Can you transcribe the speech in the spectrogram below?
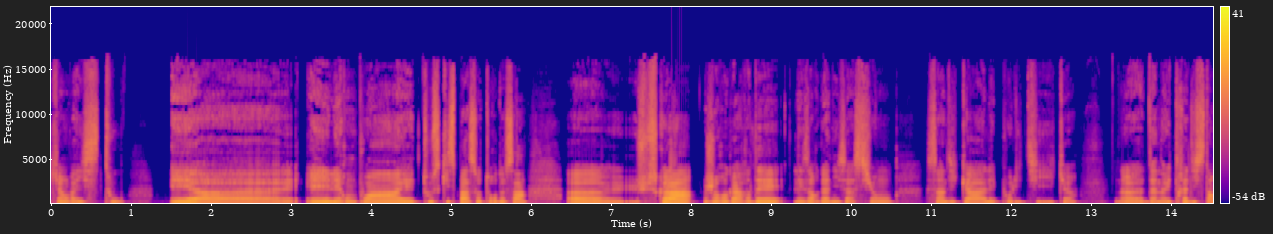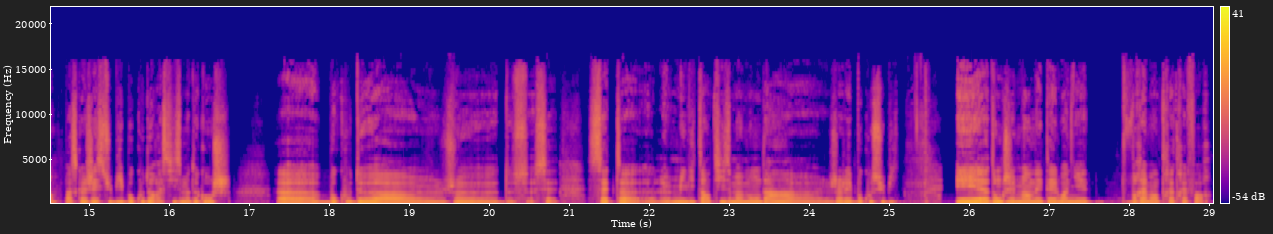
qui envahissent tout. Et, euh, et les ronds-points et tout ce qui se passe autour de ça. Euh, Jusque-là, je regardais les organisations syndicales et politiques euh, d'un œil très distant parce que j'ai subi beaucoup de racisme de gauche. Beaucoup de, ce, le militantisme mondain, je l'ai beaucoup subi. Et donc, je m'en étais éloigné vraiment très, très fort.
